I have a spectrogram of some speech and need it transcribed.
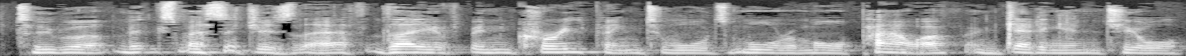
to uh, mixed messages there. They have been creeping towards more and more power and getting into your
